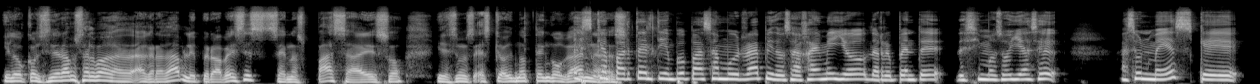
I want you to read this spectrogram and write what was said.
y lo consideramos algo agradable, pero a veces se nos pasa eso y decimos, es que hoy no tengo ganas. Es que aparte el tiempo pasa muy rápido. O sea, Jaime y yo de repente decimos, oye, hace, hace un mes que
